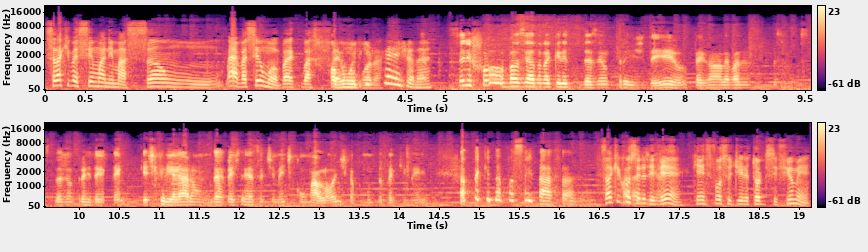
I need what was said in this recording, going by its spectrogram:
Será que vai ser uma animação? Ah, vai ser uma. Vai, vai foca muito que seja, né? Se ele for baseado naquele desenho 3D, ou pegar uma levada Cidadão 3D tem, que eles criaram um 3D recentemente com uma lógica pro mundo do Pac-Man. Até que dá pra aceitar, sabe? Sabe o que eu gostaria de ver? Quem fosse o diretor desse filme?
